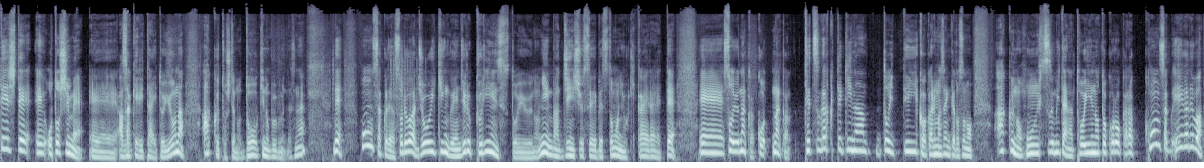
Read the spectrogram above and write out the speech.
底して、えー、貶め、えー、あざけりたいというような悪としての動機の部分ですね。で本作ではそれはジョイ・キング演じるプリンスというのに、まあ、人種性別ともに置き換えられてえー、そういうなんかこうなんか哲学的なと言っていいか分かりませんけどその悪の本質みたいな問いのところから今作映画では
